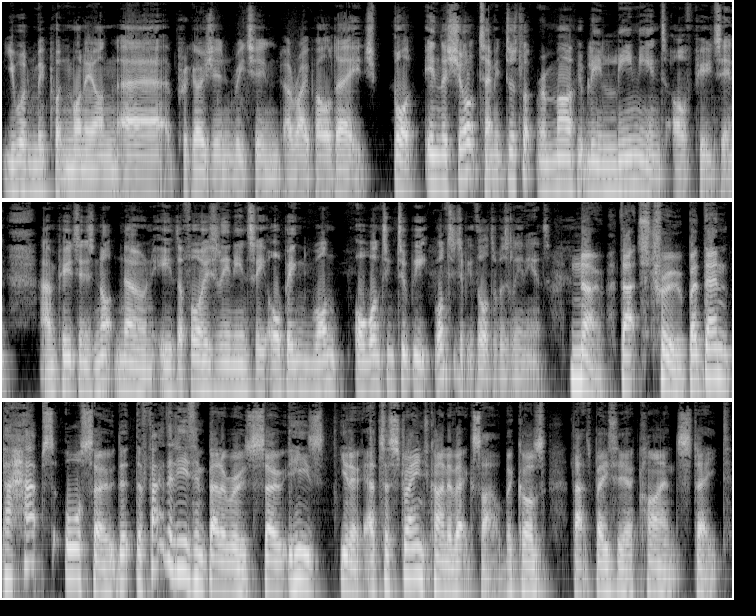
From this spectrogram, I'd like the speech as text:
you wouldn't be putting money on uh, Prigozhin reaching a ripe old age. But in the short term, it does look remarkably lenient of Putin, and Putin is not known either for his leniency or being want, or wanting to be wanting to be thought of as lenient. No, that's true. But then perhaps also the, the fact that he's in Belarus, so he's you know it's a strange kind of exile because that's basically a client state.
